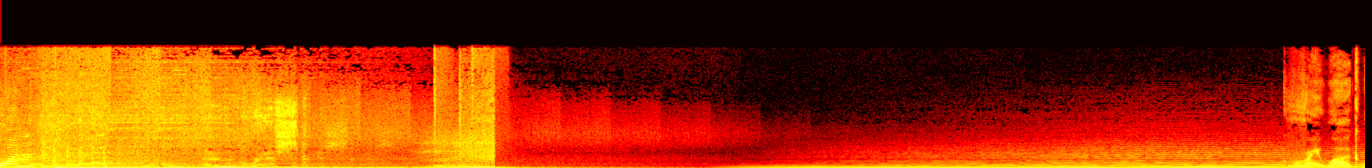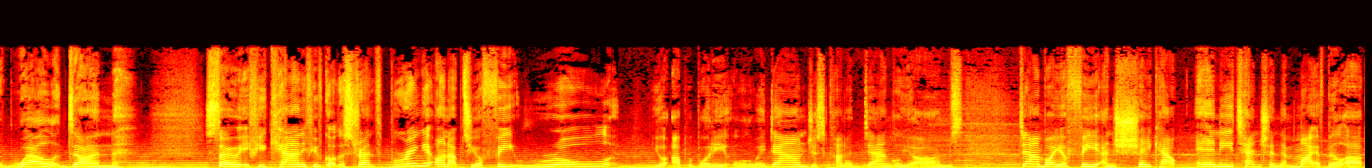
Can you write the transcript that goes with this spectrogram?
one. Great work. Well done. So, if you can, if you've got the strength, bring it on up to your feet. Roll your upper body all the way down. Just kind of dangle your arms down by your feet and shake out any tension that might have built up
